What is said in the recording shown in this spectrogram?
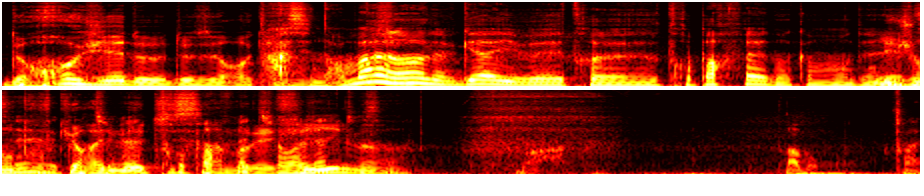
de rejet de, de The Rock. Ah, c'est normal, hein, le gars il veut être euh, trop parfait, donc à un moment donné. Les gens trouvent que Red Notice, trop c'est un parfait, mauvais film. ça. Ah bon. Ouais.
